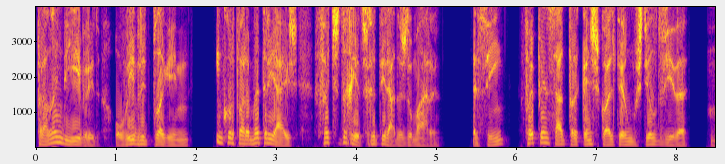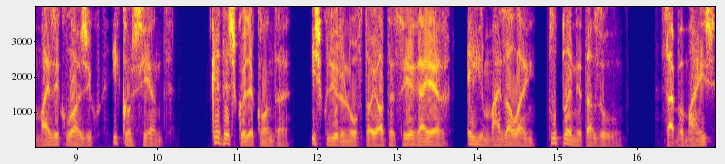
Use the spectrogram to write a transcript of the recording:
para além de híbrido ou híbrido plug-in, incorpora materiais feitos de redes retiradas do mar. Assim, foi pensado para quem escolhe ter um estilo de vida mais ecológico e consciente. Cada escolha conta e escolher o novo Toyota CHR é ir mais além pelo planeta azul. Saiba mais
